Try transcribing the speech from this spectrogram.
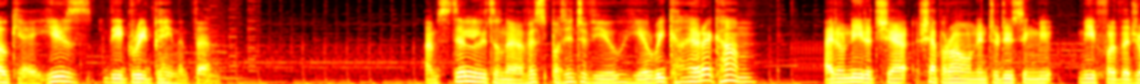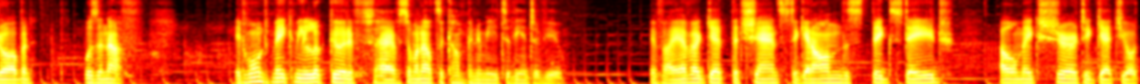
Okay, here's the agreed payment then. I'm still a little nervous, but interview, here we here I come. I don't need a cha chaperone introducing me, me for the job was enough. It won't make me look good if I have someone else accompany me to the interview. If I ever get the chance to get on this big stage, I will make sure to get your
